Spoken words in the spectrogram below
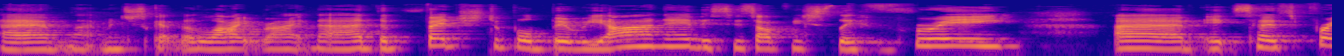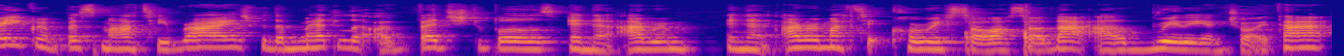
um, let me just get the light right there. The vegetable biryani, this is obviously free. Um, it says fragrant basmati rice with a medley of vegetables in an, arom in an aromatic curry sauce. So that I really enjoyed that.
